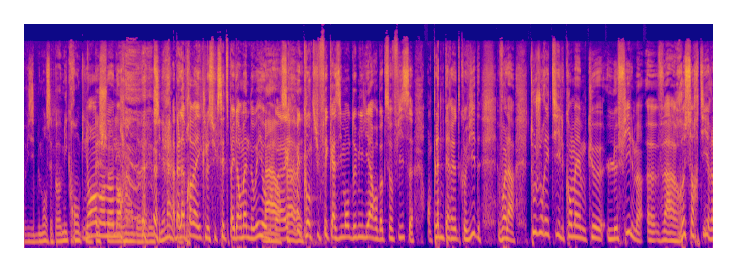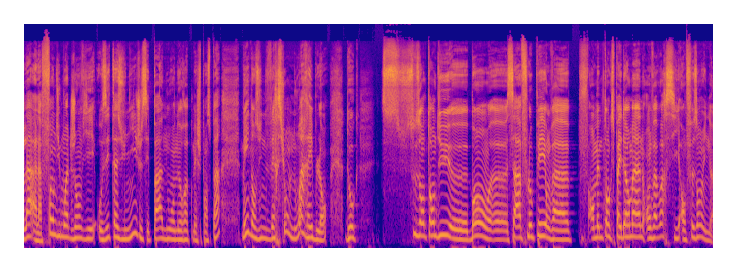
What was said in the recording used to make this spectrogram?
visiblement, c'est pas Omicron qui Non, empêche non, les gens d'aller au cinéma. Ah bah la preuve avec le succès de Spider-Man No Way Home, Bah, ça, ouais. quand tu fais quasiment 2 milliards au box-office en pleine période Covid. Voilà. Toujours est-il quand même que le film euh, va ressortir là à la fin du mois de janvier aux États-Unis. Je sais pas, nous en Europe, mais je pense pas. Mais dans une version noir et blanc. Donc sous-entendu, euh, bon, euh, ça a floppé, on va, en même temps que Spider-Man, on va voir si en faisant une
